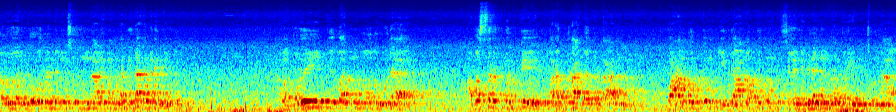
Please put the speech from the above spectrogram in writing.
தொழுவதற்கு ஒரு ரெண்டு நிமிஷத்துக்கு முன்னாடி வந்தால் நிதானம் கிடைக்கின்றது. நம்ம தொழுகைக்கு வரும்போது கூட அவசரப்பட்டு வரக்கூடாதது தான் பாம்புக்கும் இக்காமத்துக்கும் சில நிமிடங்கள் விடப்படுகிறது சொன்னால்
